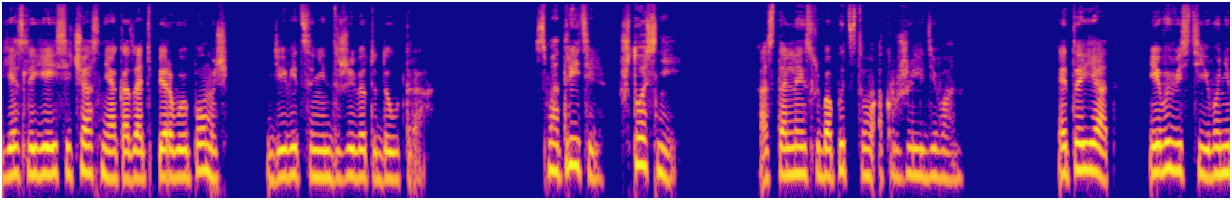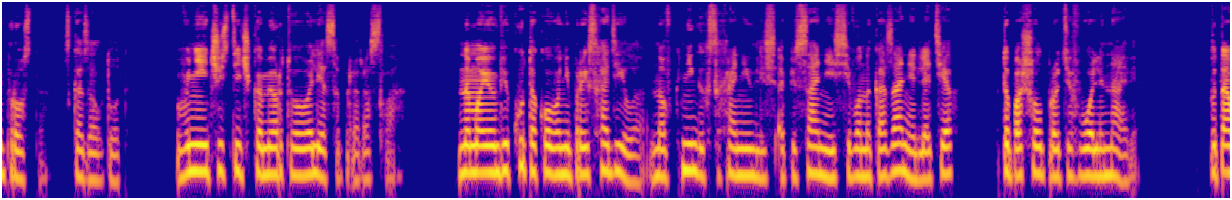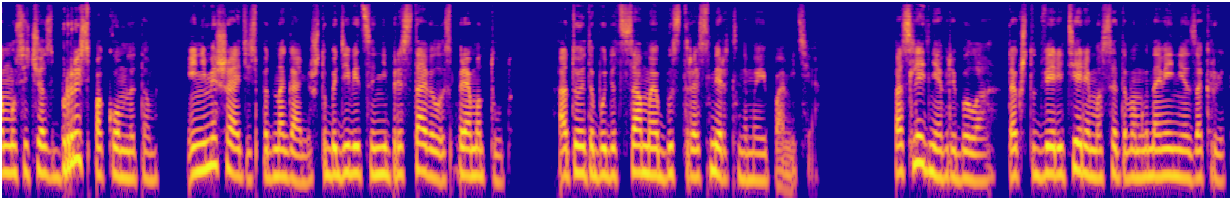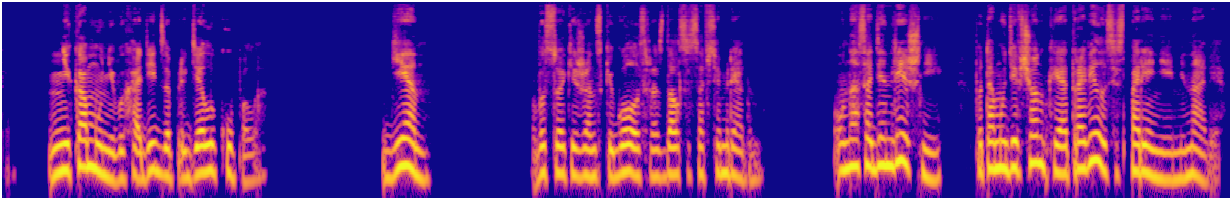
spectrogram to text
Если ей сейчас не оказать первую помощь, девица не доживет и до утра». «Смотритель, что с ней?» Остальные с любопытством окружили диван. «Это яд, и вывести его непросто», — сказал тот. «В ней частичка мертвого леса проросла. На моем веку такого не происходило, но в книгах сохранились описания сего наказания для тех, кто пошел против воли Нави. Потому сейчас брысь по комнатам и не мешайтесь под ногами, чтобы девица не приставилась прямо тут, а то это будет самая быстрая смерть на моей памяти. Последняя прибыла, так что двери терема с этого мгновения закрыты. Никому не выходить за пределы купола. «Ген!» Высокий женский голос раздался совсем рядом. «У нас один лишний, потому девчонка и отравилась испарениями Нави».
